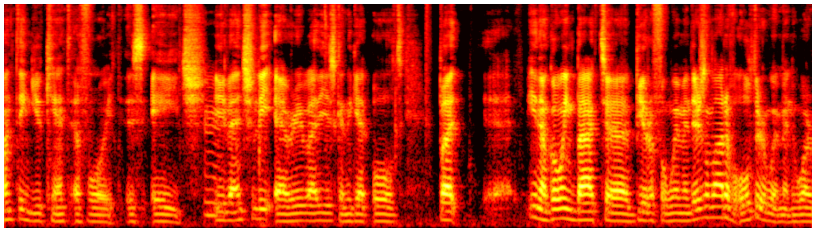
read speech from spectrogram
one thing you can't avoid is age. Mm. Eventually, everybody is gonna get old. But uh, you know, going back to beautiful women, there's a lot of older women who are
